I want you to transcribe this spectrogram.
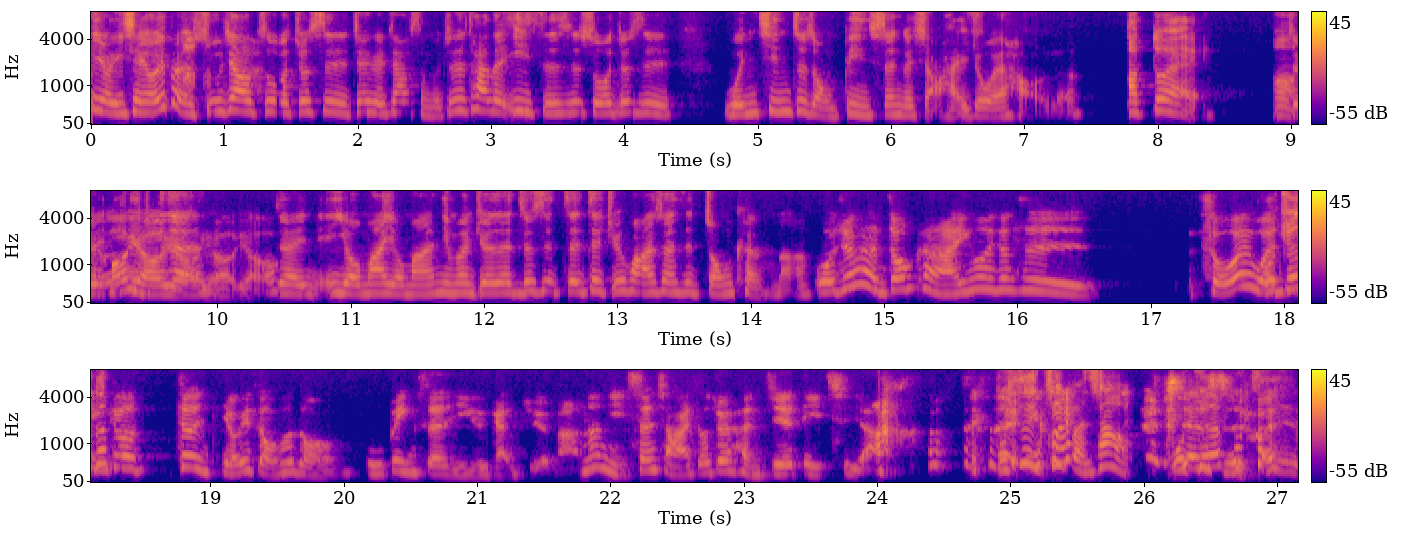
你，有以前有一本书叫做，就是这个叫什么？就是他的意思是说，就是文青这种病生个小孩就会好了啊？对。嗯，对，有有有有有，对，有吗？有吗？你们觉得就是这这句话算是中肯吗？我觉得很中肯啊，因为就是所谓文青就就有一种那种无病呻吟的感觉嘛。那你生小孩的时候就会很接地气啊。不是，基本上我觉得不止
